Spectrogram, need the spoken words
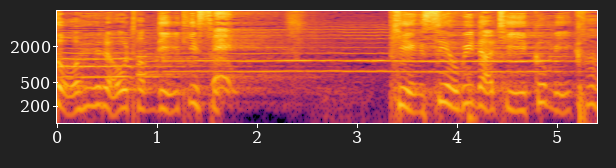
ต่อให้เราทำดีที่สุด เพียงเสี้ยววินาทีก็มีค่า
